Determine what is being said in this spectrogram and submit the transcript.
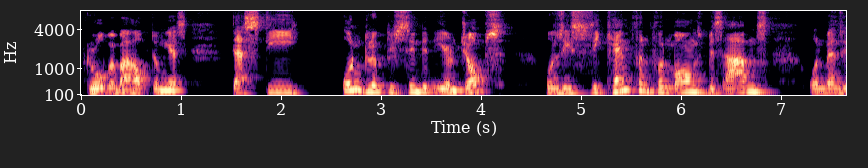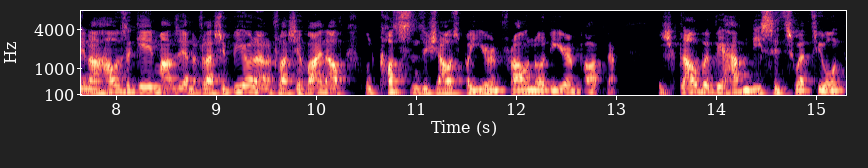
grobe Behauptung jetzt, dass die unglücklich sind in ihren Jobs und sie, sie kämpfen von morgens bis abends und wenn sie nach Hause gehen, machen sie eine Flasche Bier oder eine Flasche Wein auf und kosten sich aus bei ihren Frauen oder ihren Partner. Ich glaube, wir haben die Situation,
